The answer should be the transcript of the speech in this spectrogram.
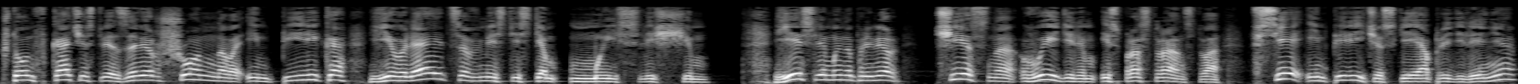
что он в качестве завершенного эмпирика является вместе с тем мыслящим. Если мы, например, честно выделим из пространства все эмпирические определения,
